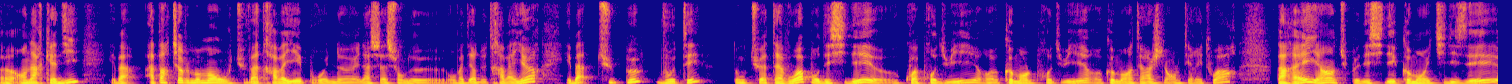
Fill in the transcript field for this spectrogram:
euh, en Arcadie, eh ben, à partir du moment où tu vas travailler pour une, association de, on va dire, de travailleurs, eh ben, tu peux voter Donc tu as ta voix pour décider euh, quoi produire, euh, comment le produire, comment interagir dans le territoire. Pareil, hein, tu peux décider comment utiliser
